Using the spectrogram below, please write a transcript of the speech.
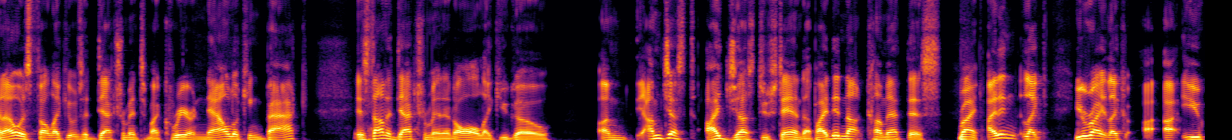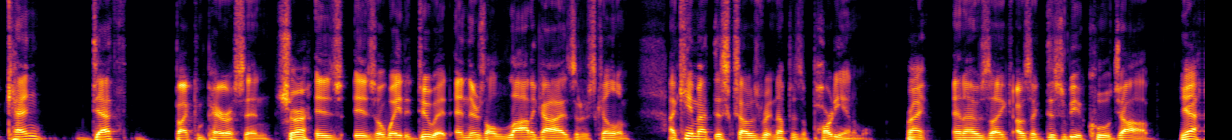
And I always felt like it was a detriment to my career. And now looking back, it's not a detriment at all. Like you go, I'm I'm just I just do stand up. I did not come at this. Right. I didn't like you're right. Like I, I, you can death by comparison Sure. is is a way to do it. And there's a lot of guys that are just killing them. I came at this because I was written up as a party animal, Right. and I was like, I was like, this would be a cool job. Yeah.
